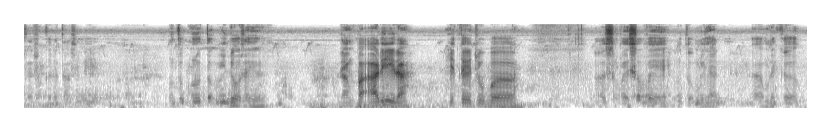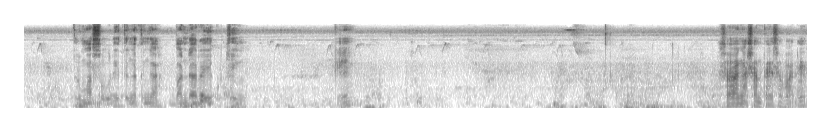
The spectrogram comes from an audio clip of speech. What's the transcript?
Saya suka datang sini Untuk menutup video saya. Dah 4 hari dah. Kita cuba survey-survey untuk melihat uh, mereka termasuk di tengah-tengah bandar raya Kuching. Okey. Sangat santai sahabat dia.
